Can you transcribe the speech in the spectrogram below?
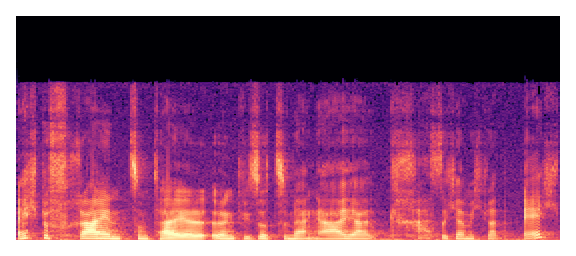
echt befreiend zum Teil, irgendwie so zu merken, ah ja, krass, ich habe mich gerade echt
